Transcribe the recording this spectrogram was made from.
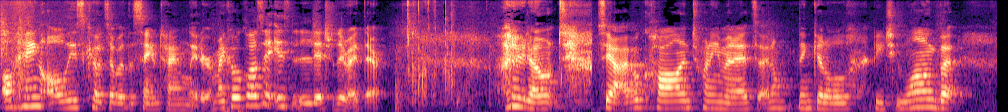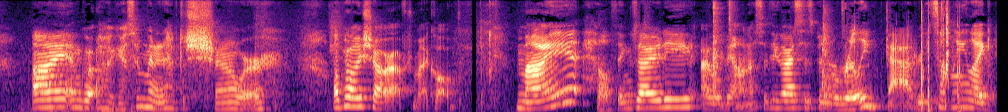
I'll hang all these coats up at the same time later. My coat closet is literally right there. But I don't. So yeah, I have a call in 20 minutes. I don't think it'll be too long, but I am going, oh, I guess I'm gonna have to shower. I'll probably shower after my call. My health anxiety, I will be honest with you guys, has been really bad recently. Like,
